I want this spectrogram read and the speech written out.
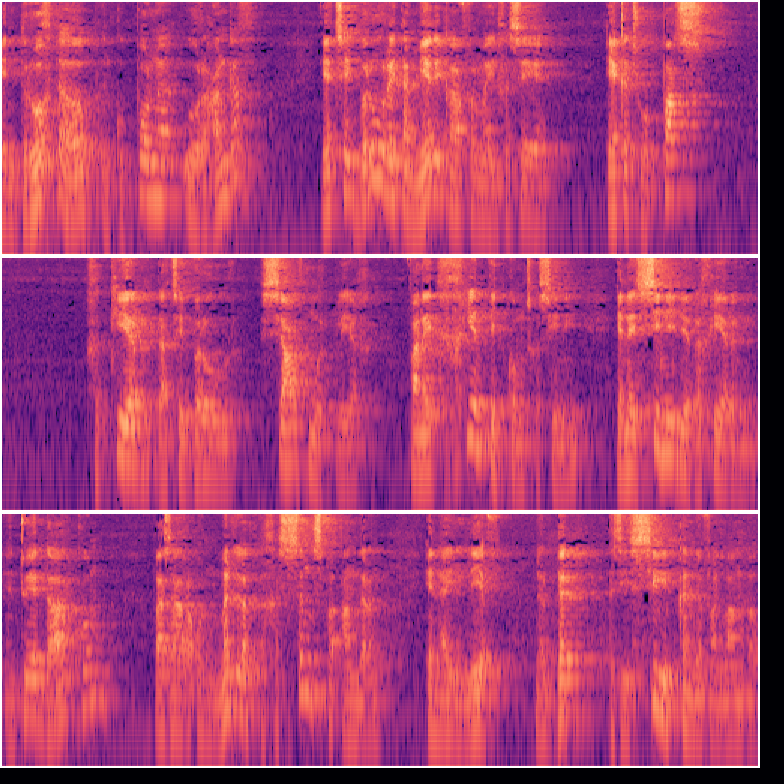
en droogtehulp in kuponne oorhandig, het sy broer uit Amerika vir my gesê Ek het so pas gekeer dat sy broer selfmoord pleeg want hy het geen uitkoms gesien nie en hy sien nie die regering nie. En toe ek daar kom, was daar onmiddellik 'n gesinsverandering en hy leef. Nou dit is die sielkunde van landbou.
